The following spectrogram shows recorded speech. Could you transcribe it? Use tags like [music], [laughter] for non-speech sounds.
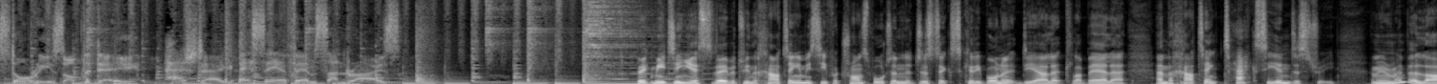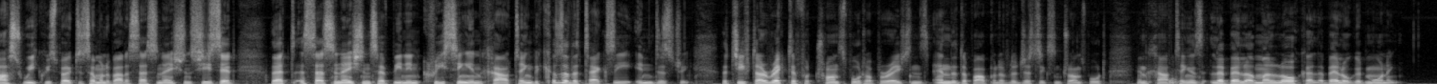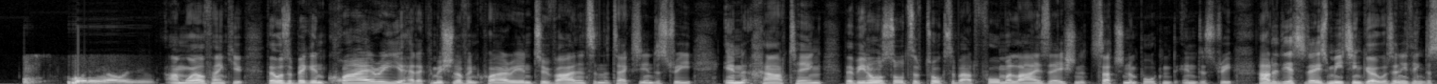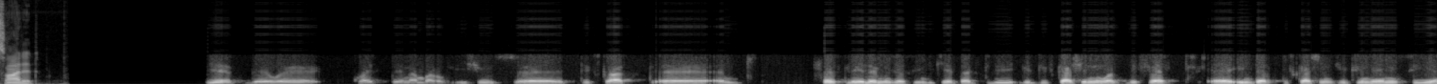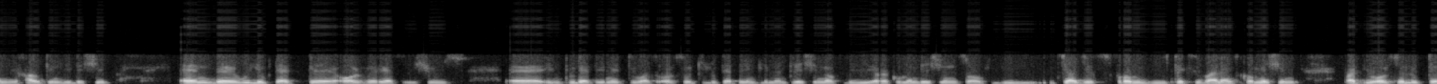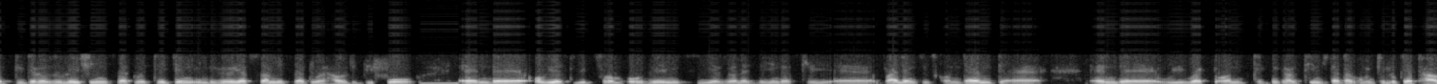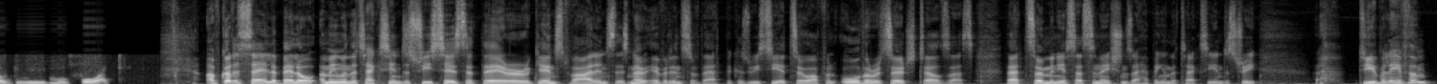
stories of the day. Hashtag SAFM Sunrise. Big meeting yesterday between the Gauteng MEC for Transport and Logistics, Kedibone Diale Tlabela, and the Gauteng taxi industry. I mean, remember last week we spoke to someone about assassinations. She said that assassinations have been increasing in Gauteng because of the taxi industry. The Chief Director for Transport Operations and the Department of Logistics and Transport in Gauteng is Lebelo Maloka. Lebelo, good morning. Morning, how are you? I'm well, thank you. There was a big inquiry. You had a commission of inquiry into violence in the taxi industry in Gauteng. There have been all sorts of talks about formalization. It's such an important industry. How did yesterday's meeting go? Was anything decided? Yes, there were quite a number of issues uh, discussed. Uh, and firstly, let me just indicate that the, the discussion was the first uh, in depth discussions between the MEC and the Gauteng leadership. And uh, we looked at uh, all various issues. Uh, included in it was also to look at the implementation of the recommendations of the judges from the Taxi Violence Commission. But we also looked at the resolutions that were taken in the various summits that were held before. And uh, obviously, from both the MEC as well as the industry, uh, violence is condemned. Uh, and we worked on technical teams that are going to look at how do we move forward. I've got to say, Lebelo, I mean, when the taxi industry says that they are against violence, there's no evidence of that because we see it so often. All the research tells us that so many assassinations are happening in the taxi industry. [sighs] Do you believe them?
